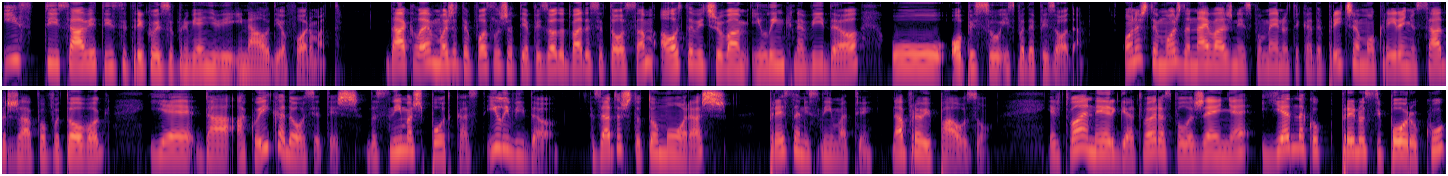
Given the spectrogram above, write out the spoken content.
isti savjeti, isti trikovi su primjenjivi i na audio format. Dakle, možete poslušati epizodu 28, a ostavit ću vam i link na video u opisu ispod epizoda. Ono što je možda najvažnije spomenuti kada pričamo o kreiranju sadržaja poput ovog je da ako ikada osjetiš da snimaš podcast ili video zato što to moraš, prestani snimati, napravi pauzu. Jer tvoja energija, tvoje raspoloženje jednako prenosi poruku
